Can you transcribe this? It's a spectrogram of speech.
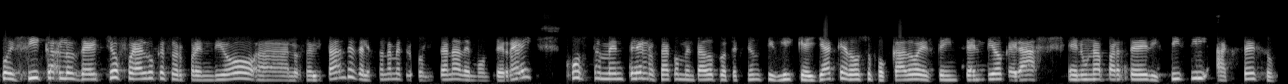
Pues sí, Carlos, de hecho fue algo que sorprendió a los habitantes de la zona metropolitana de Monterrey. Justamente nos ha comentado Protección Civil que ya quedó sofocado este incendio que era en una parte de difícil acceso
